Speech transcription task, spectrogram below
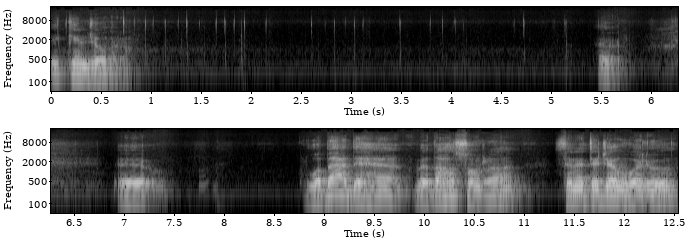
ikinci olarak. Evet. Ee, ve ba'daha ve daha sonra senetecevvelu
